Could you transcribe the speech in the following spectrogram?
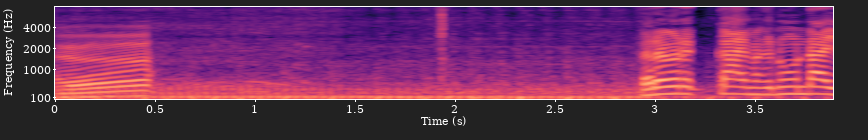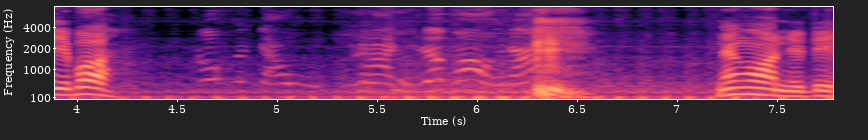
เออไปได้ไปได้ใกล้มาขนูนได้อยู่บ่ยังอ่อนอยู่ดิ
